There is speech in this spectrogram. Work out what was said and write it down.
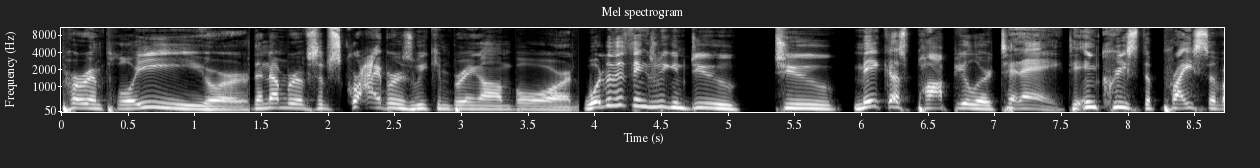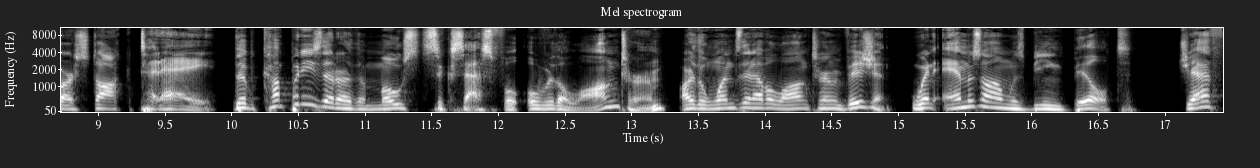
per employee or the number of subscribers we can bring on board? What are the things we can do to make us popular today, to increase the price of our stock today. The companies that are the most successful over the long term are the ones that have a long term vision. When Amazon was being built, Jeff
